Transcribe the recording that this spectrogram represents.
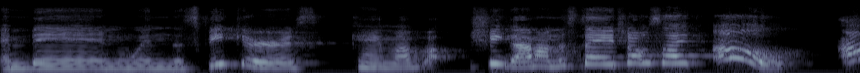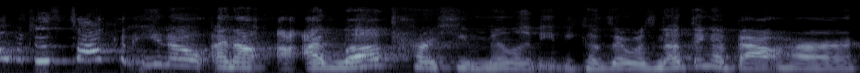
And then when the speakers came up, she got on the stage. I was like, "Oh, just talking, you know, and I, I loved her humility because there was nothing about her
